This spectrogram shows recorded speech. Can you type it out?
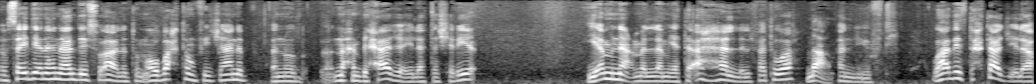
طيب سيدي أنا هنا عندي سؤال. أنتم أوضحتم في جانب أنه نحن بحاجة إلى تشريع يمنع من لم يتأهل للفتوى نعم. أن يفتي. وهذه تحتاج إلى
